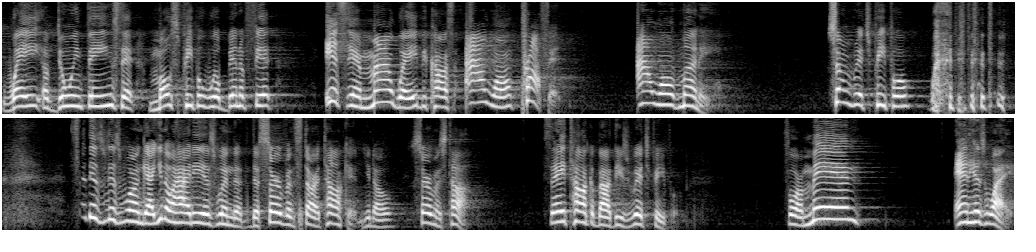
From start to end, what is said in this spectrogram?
way of doing things that most people will benefit. It's in my way because I want profit. I want money. Some rich people, this, this one guy, you know how it is when the, the servants start talking, you know, servants talk. So they talk about these rich people. For a man and his wife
